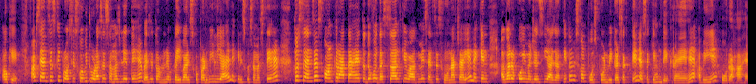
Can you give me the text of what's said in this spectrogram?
Okay okay. अब सेंसस के प्रोसेस को भी थोड़ा सा समझ लेते हैं। वैसे तो हमने कई बार इसको पढ़ भी लिया है, लेकिन इसको समझते हैं। तो सेंसस कौन कराता है? तो देखो, दस साल के बाद में सेंसस होना चाहिए, लेकिन अगर कोई इमरजेंसी आ जाती है तो इसको हम पोस्टपोन भी कर सकते हैं, जैसा कि हम देख रहे हैं। अभी ये हो रहा है।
